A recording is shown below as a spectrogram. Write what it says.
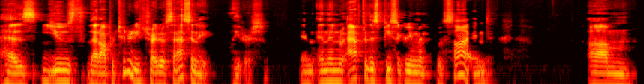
has used that opportunity to try to assassinate leaders. And, and then after this peace agreement was signed, um,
